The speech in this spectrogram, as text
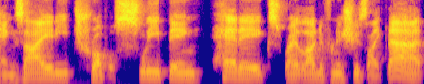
anxiety, trouble sleeping, headaches, right? A lot of different issues like that.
